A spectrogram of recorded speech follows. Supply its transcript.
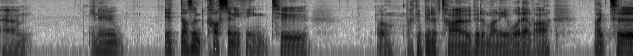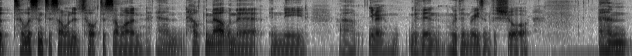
Um, you know, it doesn't cost anything to well, like a bit of time, a bit of money, whatever, like to to listen to someone, to talk to someone, and help them out when they're in need. Um, you know, within within reason for sure. And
